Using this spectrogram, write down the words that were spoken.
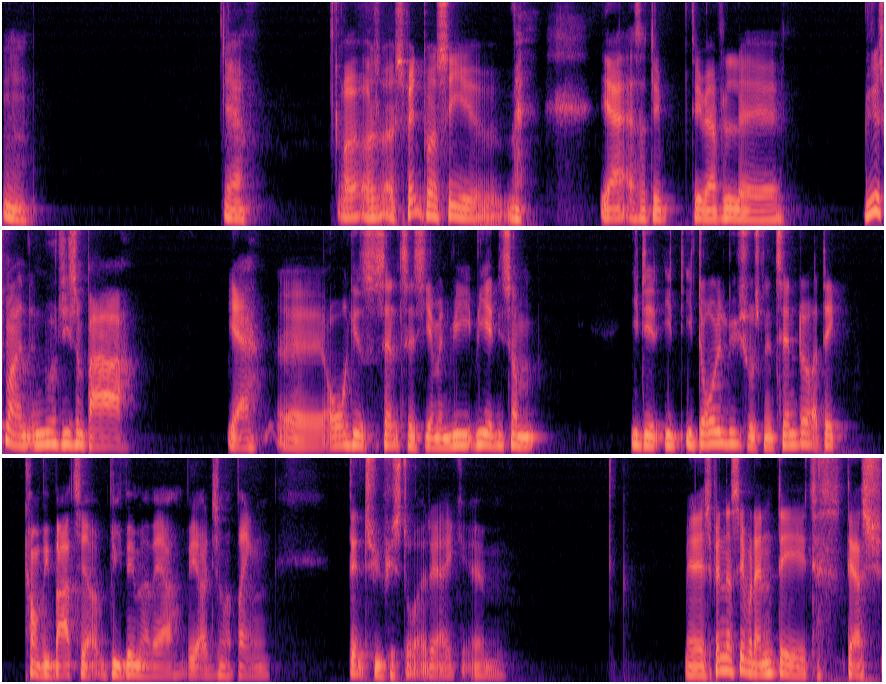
Mm. Ja, og, og, og spændt på at se, øh, ja, altså det, det er i hvert fald, øh, Lyresmart, nu er de ligesom bare, ja, øh, overgivet sig selv til at sige, jamen vi, vi er ligesom i, det, i, i dårligt lys hos Nintendo, og det kommer vi bare til at blive ved med at være, ved at, ligesom at bringe den type historie der, ikke? Øhm. Men er spændende at se, hvordan det, deres,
